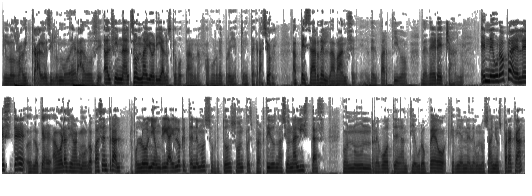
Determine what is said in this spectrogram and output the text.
los radicales y los moderados. al final son mayoría los que votaron a favor del proyecto de integración, a pesar del avance del partido de derecha. En Europa del Este, lo que ahora se llama como Europa Central, Polonia, Hungría, y lo que tenemos sobre todo son pues partidos nacionalistas con un rebote antieuropeo que viene de unos años para acá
